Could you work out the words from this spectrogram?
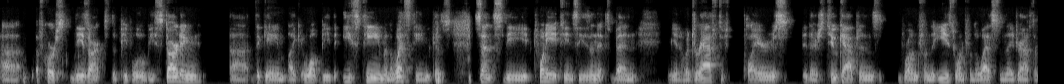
Uh, of course, these aren't the people who will be starting uh, the game. Like it won't be the East team and the West team because since the 2018 season, it's been you know a draft of players. There's two captains one from the east, one from the west, and they draft their,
